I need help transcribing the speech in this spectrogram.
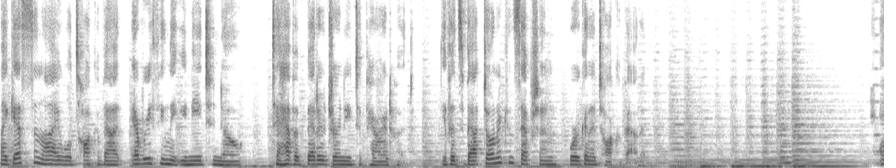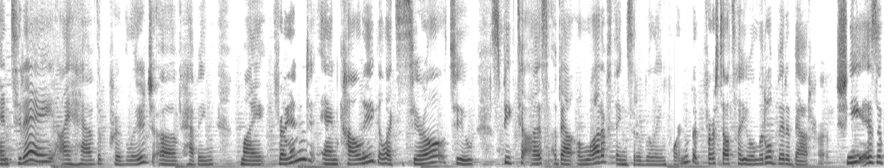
My guests and I will talk about everything that you need to know to have a better journey to parenthood. If it's about donor conception, we're going to talk about it. And today I have the privilege of having my friend and colleague, Alexis Cirel, to speak to us about a lot of things that are really important. But first, I'll tell you a little bit about her. She is a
